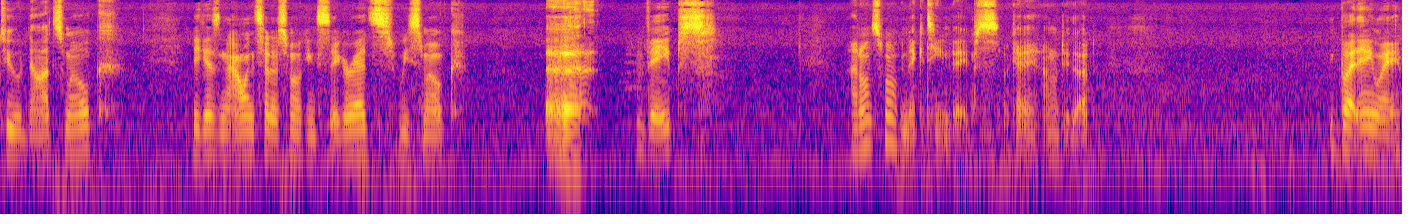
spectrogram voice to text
to not smoke because now instead of smoking cigarettes, we smoke uh, vapes. I don't smoke nicotine vapes, okay? I don't do that. But anyway,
